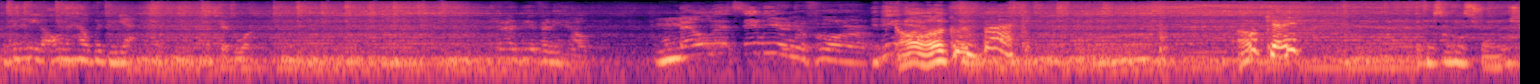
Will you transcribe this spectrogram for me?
We're gonna need all the help we can get. Let's get to work. Can I be of any help? Mm-hmm. Melnitz in uniform. Oh, look who's back. Okay. If there's something strange,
